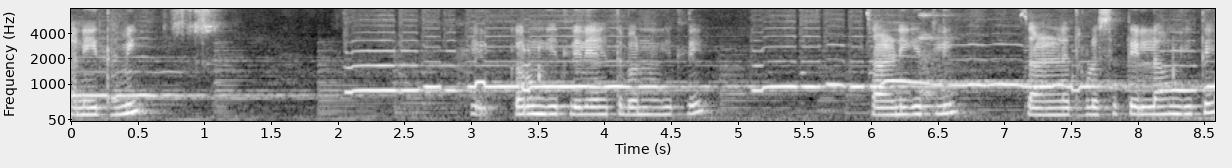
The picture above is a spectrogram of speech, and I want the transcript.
आणि इथं मी हे करून घेतलेले आहेत बनवून घेतले. चाळणी घेतली. चाळणीला थोडंसं तेल लावून घेते.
